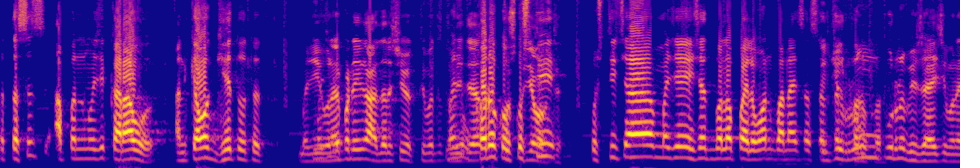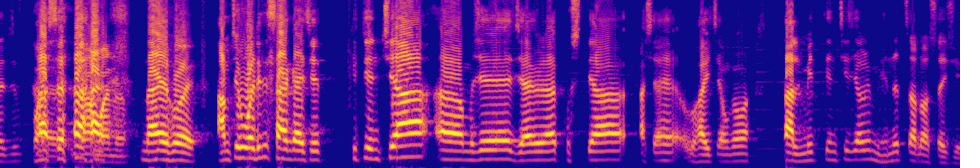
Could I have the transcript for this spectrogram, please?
तर तसंच आपण म्हणजे करावं आणि केव्हा घेत होतं म्हणजे युवराज पाटील आदर्श व्यक्तिमत्व म्हणजे खरोखर कुस्ती. कुस्तीच्या म्हणजे ह्याच्यात मला पैलवान बनायचं असेल तर रूम. पूर्ण भिजायची म्हणायची. नाही होय. आमचे वडील सांगायचे की त्यांच्या म्हणजे ज्या वेळेला कुस्त्या अशा व्हायच्या किंवा तालमीत त्यांची ज्यावेळी मेहनत चालू असायची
